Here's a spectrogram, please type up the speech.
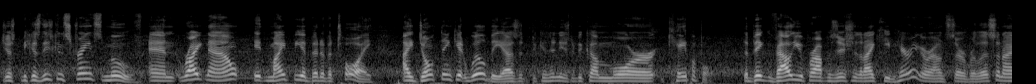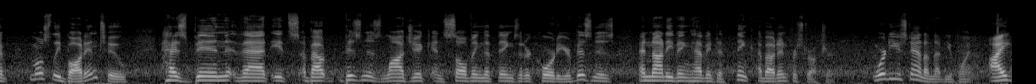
Just because these constraints move, and right now, it might be a bit of a toy. I don't think it will be as it continues to become more capable the big value proposition that I keep hearing around serverless, and I've mostly bought into, has been that it's about business logic and solving the things that are core to your business and not even having to think about infrastructure. Where do you stand on that viewpoint? I,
